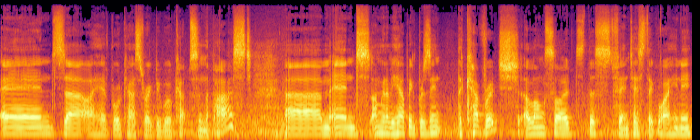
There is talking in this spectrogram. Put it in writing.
and uh, I have broadcast Rugby World Cups in the past. Um, and I'm going to be helping present the coverage alongside this fantastic wahine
